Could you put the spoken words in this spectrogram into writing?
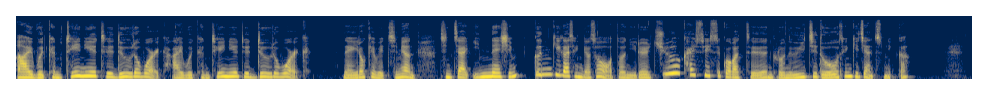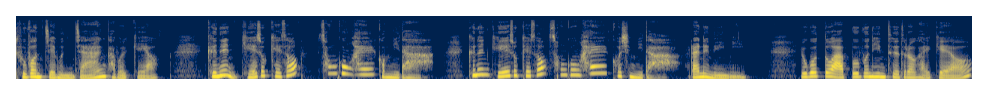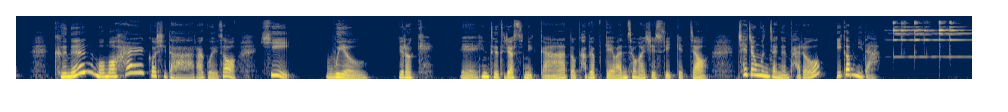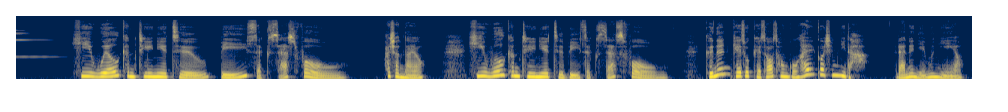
I would continue to do the work. I would continue to do the work. 네, 이렇게 외치면 진짜 인내심, 끈기가 생겨서 어떤 일을 쭉 할 수 있을 것 같은 그런 의지도 생기지 않습니까? 두 번째 문장 가볼게요. 그는 계속해서 성공할 겁니다. 그는 계속해서 성공할 것입니다. 라는 의미. 요것도 앞부분 힌트 들어갈게요. 그는 뭐뭐 할 것이다 라고 해서 he will 이렇게 예, 힌트 드렸으니까 또 가볍게 완성하실 수 있겠죠. 최종 문장은 바로 이겁니다. He will continue to be successful. 하셨나요? He will continue to be successful. 그는 계속해서 성공할 것입니다. 라는 예문이에요.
